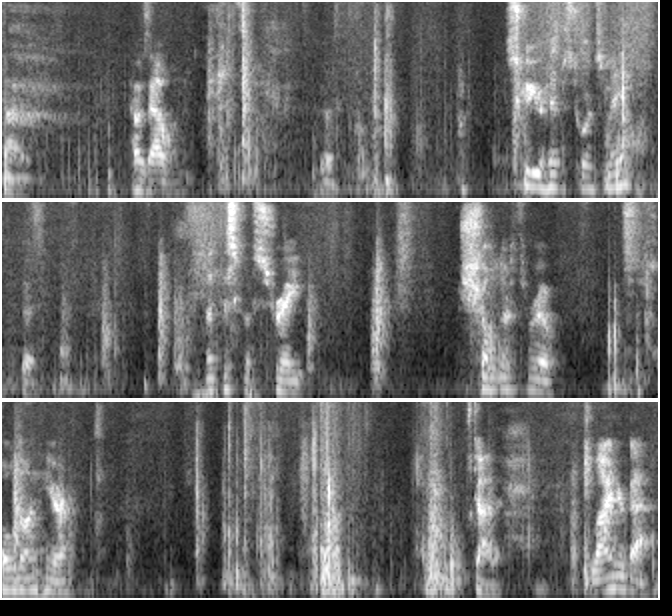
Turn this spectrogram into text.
Got it. How's that one? Good. Scoot your hips towards me. Good. Let this go straight. Shoulder through. Hold on here. Got it. Line your back.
